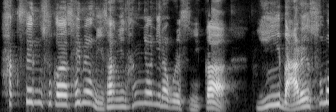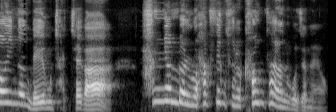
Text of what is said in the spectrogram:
학생 수가 3명 이상인 학년이라고 했으니까 이 말에 숨어 있는 내용 자체가 학년별로 학생 수를 카운트하라는 거잖아요.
